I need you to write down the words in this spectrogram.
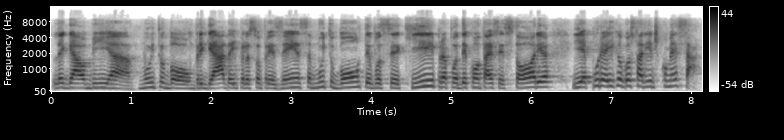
Legal, Bia, muito bom. Obrigada aí pela sua presença. Muito bom ter você aqui para poder contar essa história e é por aí que eu gostaria de começar.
